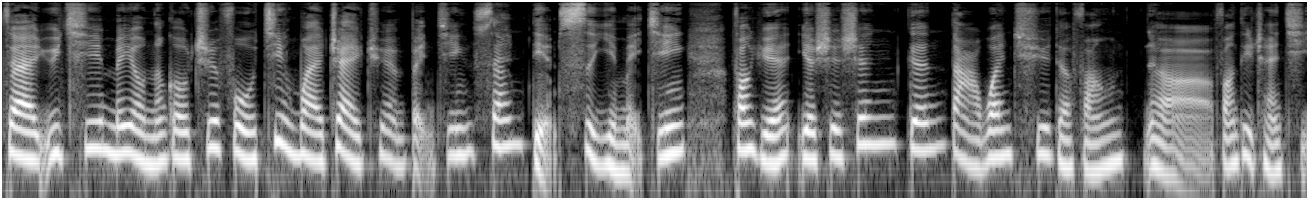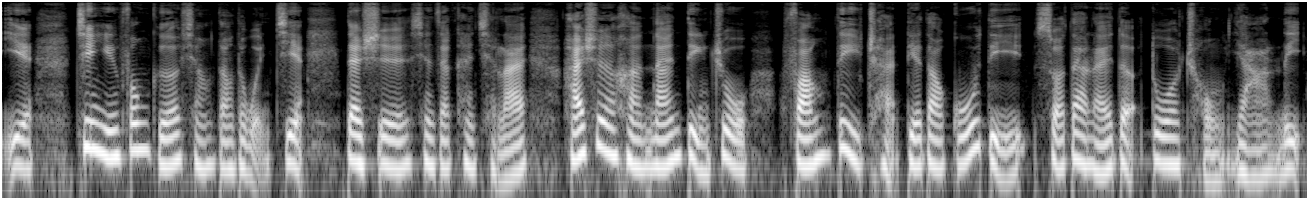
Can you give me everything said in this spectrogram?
在逾期没有能够支付境外债券本金三点四亿美金。方圆也是深耕大湾区的房呃房地产企业，经营风格相当的稳健，但是现在看起来还是很难顶住房地产跌到谷底所带来的多重压力。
